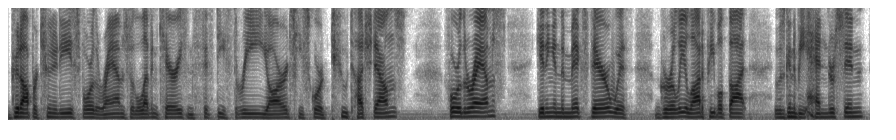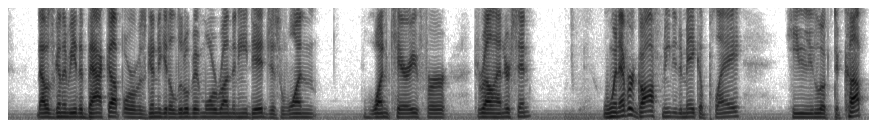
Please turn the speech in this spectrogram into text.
good opportunities for the Rams with 11 carries and 53 yards. He scored two touchdowns for the Rams, getting in the mix there with Gurley. A lot of people thought it was going to be Henderson that was going to be the backup or was going to get a little bit more run than he did, just one one carry for Darrell Henderson. Whenever Goff needed to make a play, he looked to Kupp,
